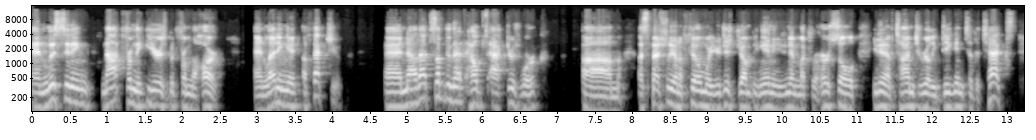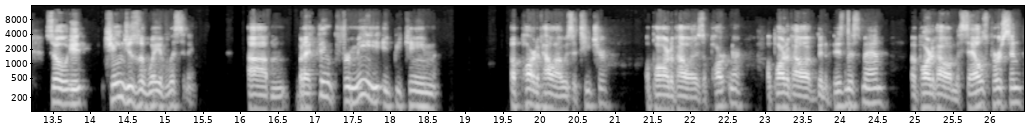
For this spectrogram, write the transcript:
and listening not from the ears, but from the heart and letting it affect you. And now that's something that helps actors work um, especially on a film where you're just jumping in and you didn't have much rehearsal, you didn't have time to really dig into the text. So it changes the way of listening. Um, but I think for me, it became a part of how I was a teacher, a part of how I was a partner, a part of how I've been a businessman, a part of how I'm a salesperson.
